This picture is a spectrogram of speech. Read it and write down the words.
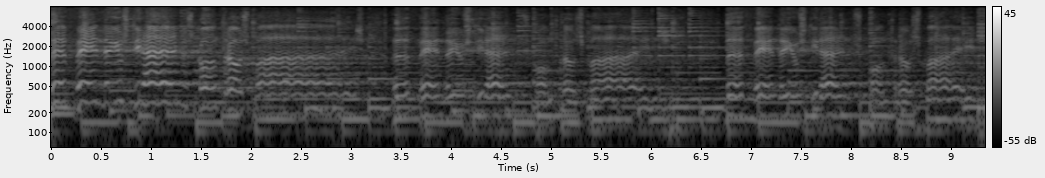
defendem os tiranos contra os pais. Defendem os tiranos contra os pais. Defendem os tiranos contra os pais.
